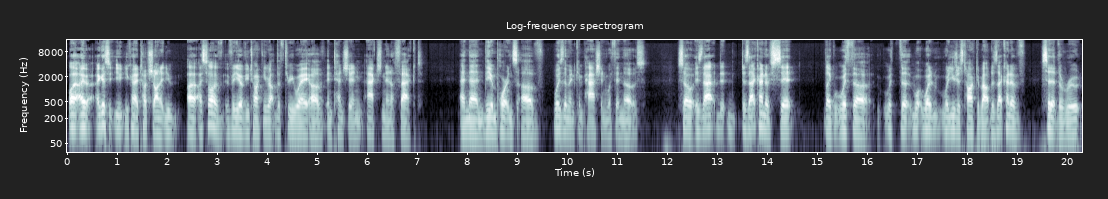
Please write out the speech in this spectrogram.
well, I I guess you, you kind of touched on it. You uh, I saw a video of you talking about the three way of intention, action, and effect, and then the importance of wisdom and compassion within those. So is that does that kind of sit like with the with the what what you just talked about? Does that kind of sit at the root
